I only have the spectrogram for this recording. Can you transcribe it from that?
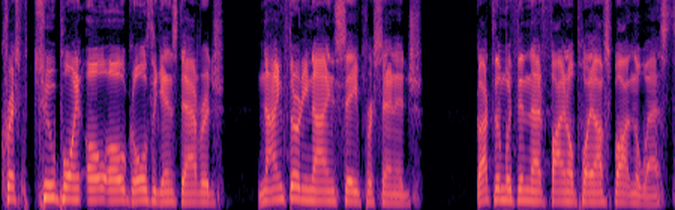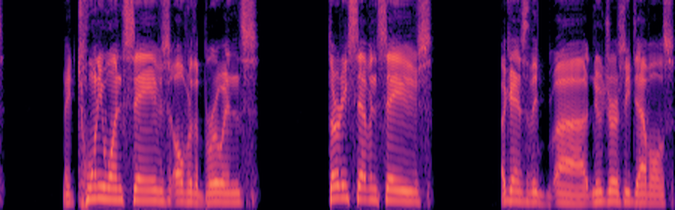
Crisp 2.00 goals against average, 939 save percentage. Got them within that final playoff spot in the West. Made 21 saves over the Bruins, 37 saves against the uh, New Jersey Devils,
